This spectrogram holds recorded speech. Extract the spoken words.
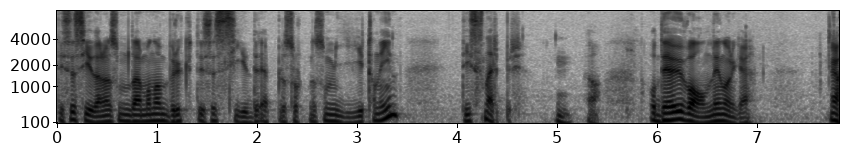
disse siderne som, der man har brukt disse sidereplesortene som gir tannin, de snerper. Mm. Ja. Og det er uvanlig i Norge. Ja,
